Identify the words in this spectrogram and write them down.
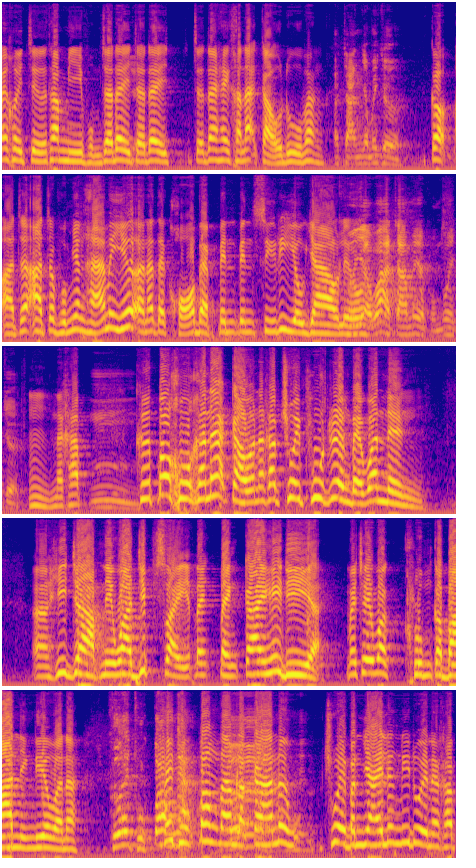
ไม่ค่อยเจอถ้ามีผมจะได้จะได้จะได้ให้คณะเก่าดูบ้าง อาจารย์ยังไม่เจอ ก็อาจจะอาจจะผมยังหาไม่เยอะอะนะแต่ขอแบบเป็นเป็นซีรีส์ยาวๆเลยคืออย่าว่าอาจารย์ไม่เจอผมก็ไม่เจออืมนะครับอืมคือโต๊ะครูคณะเก่านะครับ ช่วยพูดเรื่องแบบว่าหนึ่งอ่าฮิญาบเนี่ยวาจิบใส่แต่งแต่งกายให้ดีอะไม่ใช่ว่าคลุมกระบาลอย่างเดียวอะนะคือให้ถูกต้องให้ถูกต้องตามหลักการด้วยช่วยบรรยายเรื่องนี้ด้วยนะครับ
